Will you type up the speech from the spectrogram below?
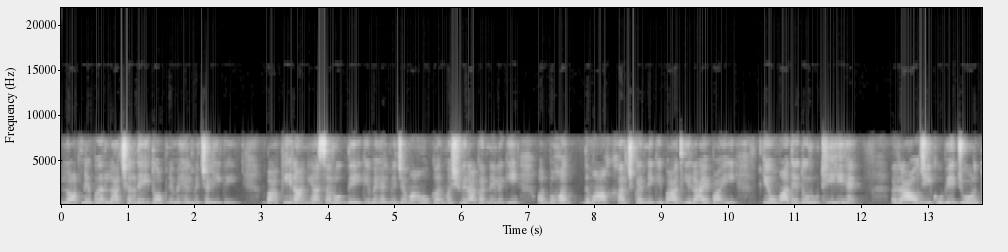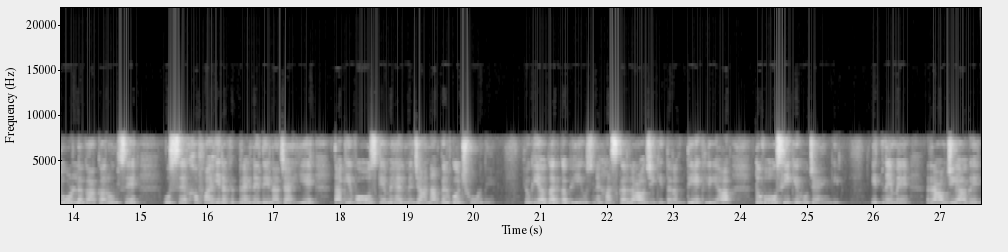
لوٹنے پر لاچھل دیئی تو اپنے محل میں چلی گئی۔ باقی رانیاں سروپ دیئی کے محل میں جمع ہو کر مشورہ کرنے لگی اور بہت دماغ خرچ کرنے کے بعد یہ رائے پائی کہ اما دے تو روٹھی ہی ہے۔ راؤ جی کو بھی جوڑ توڑ لگا کر ان سے، اس سے خفا ہی رہنے دینا چاہیے تاکہ وہ اس کے محل میں جانا بالکل چھوڑ دیں۔ کیونکہ اگر کبھی اس نے ہنس کر راؤ جی کی طرف دیکھ لیا تو وہ اسی کے ہو جائیں گے۔ اتنے میں راؤ جی آ گئے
